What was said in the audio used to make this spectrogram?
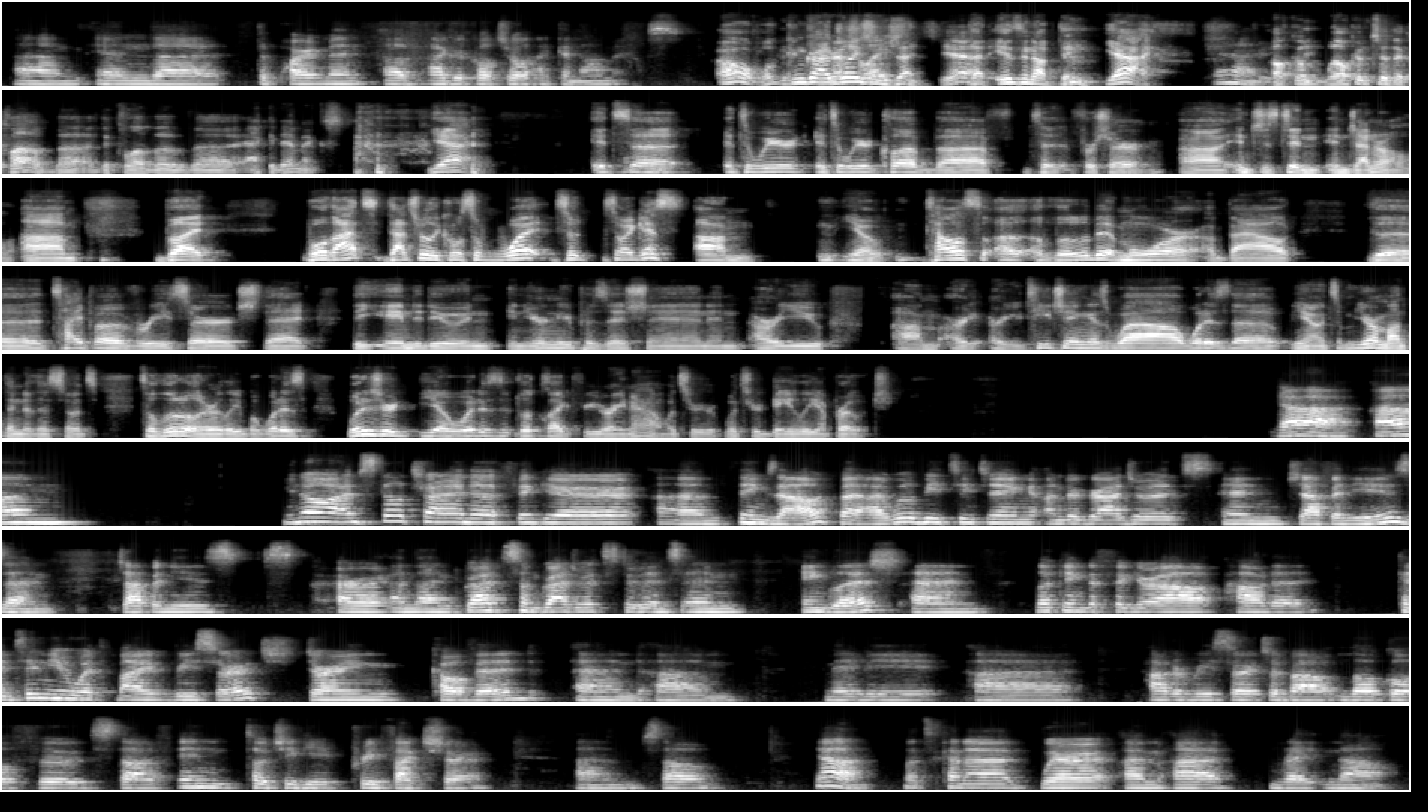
um, in the Department of Agricultural Economics. oh well congratulations, That, yeah. that is an update. Yeah. Yeah. welcome welcome to the club uh, the club of uh, academics. Yeah. It's uh it's a weird it's a weird club uh to, for sure uh and in in general. Um but well that's that's really cool. So what so so i guess um you know tell us a, a little bit more about the type of research that that you aim to do in in your new position. And are you um are, are you teaching as well? What is the you know it's you're a month into this so it's it's a little early but what is what is your you know what does it look like for you right now? What's your what's your daily approach Yeah. Um, you know, I'm still trying to figure um, things out, but I will be teaching undergraduates in Japanese and Japanese, or and then grad some graduate students in English, and looking to figure out how to continue with my research during COVID and um, maybe. Uh, how to research about local food stuff in Tochigi Prefecture. Um, so, yeah, that's kind of where I'm at right now.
